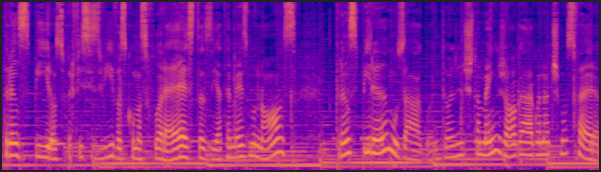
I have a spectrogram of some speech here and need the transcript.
transpiram, as superfícies vivas, como as florestas e até mesmo nós, transpiramos água, então a gente também joga água na atmosfera.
